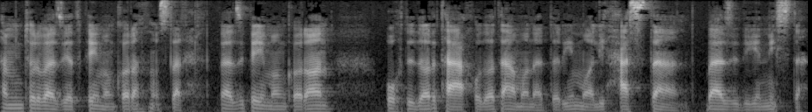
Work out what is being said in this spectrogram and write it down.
همینطور وضعیت پیمانکاران مستقل. بعضی پیمانکاران عهدهدار تعهدات امانتداری مالی هستند بعضی دیگه نیستند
